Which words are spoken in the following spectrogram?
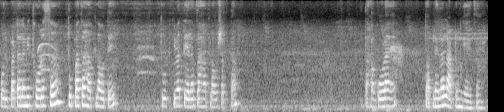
पोलपाटाला मी थोडंसं तुपाचा हात लावते. तूप किंवा तेलाचा हात लावू शकता. आता हा गोळा आहे. तो आपल्याला लाटून घ्यायचा आहे.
